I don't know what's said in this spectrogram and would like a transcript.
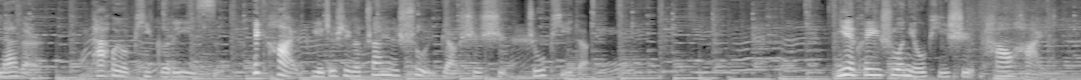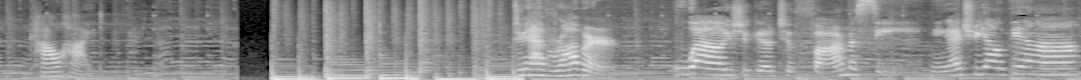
leather，它会有皮革的意思。Pig hide 也就是一个专业的术语，表示是猪皮的。你也可以说牛皮是 cow hide，cow hide。Do you have rubber? Well, you should go to pharmacy. 你应该去药店啊。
